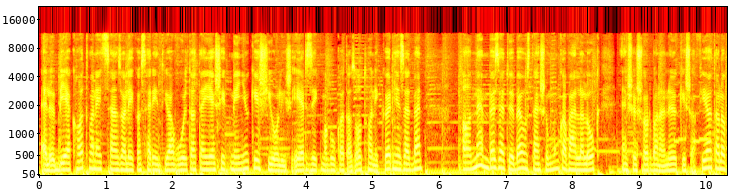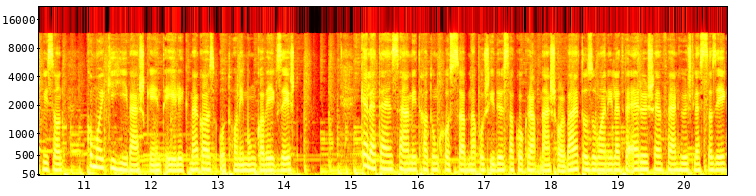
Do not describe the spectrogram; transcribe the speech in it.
Előbbiek 61%-a szerint javult a teljesítményük, és jól is érzik magukat az otthoni környezetben. A nem vezető beosztású munkavállalók, elsősorban a nők és a fiatalok viszont komoly kihívásként élik meg az otthoni munkavégzést. Keleten számíthatunk hosszabb napos időszakokra, máshol változóan, illetve erősen felhős lesz az ég,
